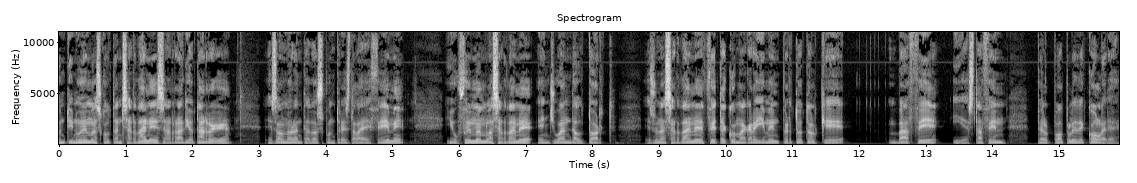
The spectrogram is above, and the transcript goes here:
Continuem escoltant sardanes a Ràdio Tàrrega, és el 92.3 de la FM, i ho fem amb la sardana en Joan del Tort. És una sardana feta com a agraïment per tot el que va fer i està fent pel poble de Còlera.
